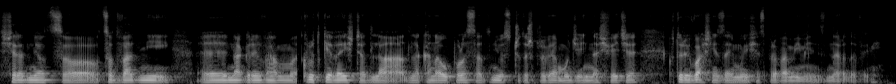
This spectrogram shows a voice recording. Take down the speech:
średnio co, co dwa dni y, nagrywam krótkie wejścia dla, dla kanału Polsat News, czy też programu Dzień na Świecie, który właśnie zajmuje się sprawami międzynarodowymi.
